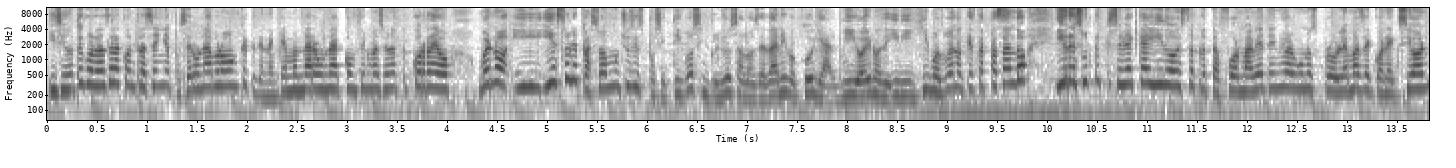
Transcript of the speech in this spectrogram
Y si no te acordás de la contraseña, pues era una bronca, te tenían que mandar una confirmación a tu correo. Bueno, y, y esto le pasó a muchos dispositivos, incluidos a los de Dani Goku y al mío, y, nos, y dijimos, bueno, ¿qué está pasando? Y resulta que se había caído esta plataforma, había tenido algunos problemas de conexión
